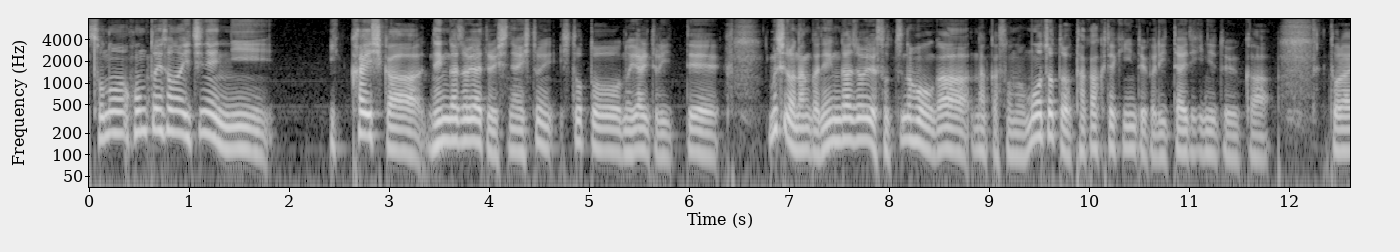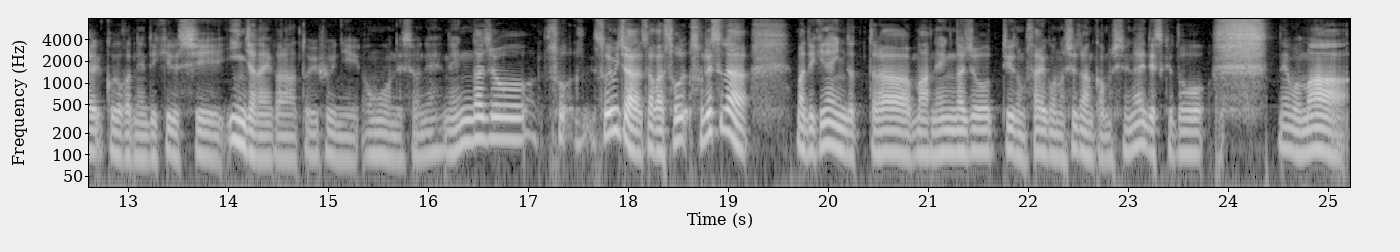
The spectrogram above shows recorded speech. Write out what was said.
その本当にその1年に1回しか年賀状やり取りしない人に人とのやり取りってむしろなんか年賀状よりそっちの方がなんかそのもうちょっと多角的にというか立体的にというか捉えることがねできるしいいんじゃないかなというふうに思うんですよね。年賀状そういう意味じゃだからそそれすら、まあ、できないんだったら、まあ、年賀状っていうのも最後の手段かもしれないですけどでもま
